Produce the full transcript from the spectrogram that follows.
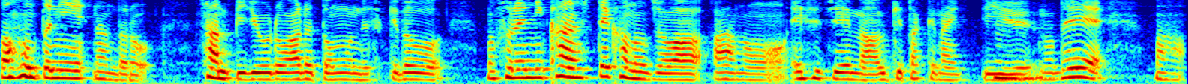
は本当に、なんだろう、賛否両論あると思うんですけど、まあ、それに関して彼女は、あの、FGM は受けたくないっていうので、まあ、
